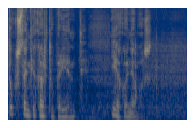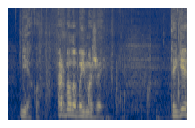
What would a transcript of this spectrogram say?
tūkstantį kartų priimti. Nieko nebus. Nieko. Arba labai mažai. Taigi,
